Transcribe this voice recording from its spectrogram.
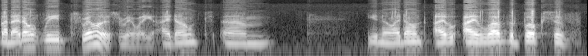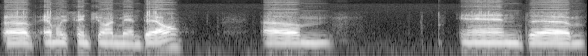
but I don't read thrillers really. I don't. Um, you know, I don't. I I love the books of of Emily St. John Mandel, um, and um,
